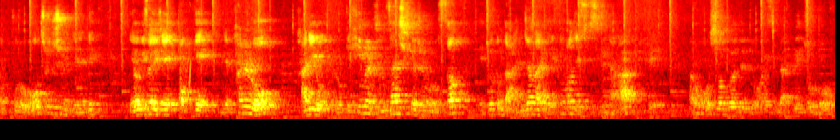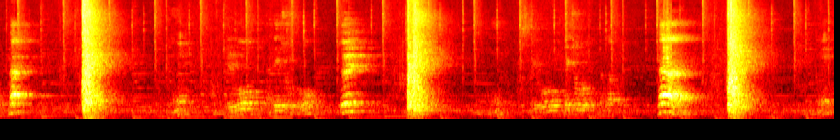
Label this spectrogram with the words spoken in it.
옆으로 쳐주시면 되는데 여기서 이제 어깨, 이제 팔로 다리로 이렇게 힘을 분산시켜 줌으로써 네, 조금 더 안전하게 떨어질 수 있습니다. 네, 바로 시범 보여드리도록 하겠습니다. 왼쪽으로. 하나, 네, 그리고 반대쪽으로. 둘, 네, 그리고 반대쪽으로. 여섯, 하나, 네,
